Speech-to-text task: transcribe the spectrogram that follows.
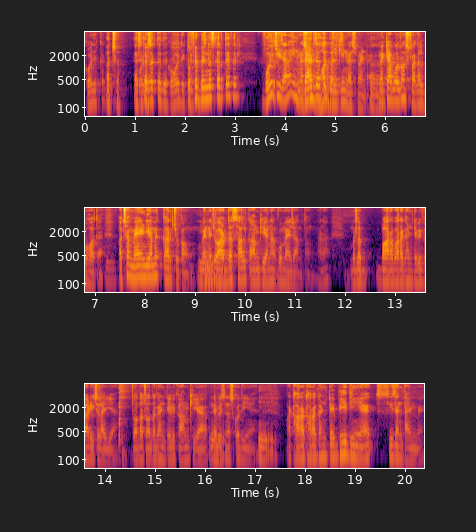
कोई दिक्कत अच्छा ऐसे कर सकते थे। कोई थे दिक्कत तो फिर बिज़नेस करते फिर? वही चीज़ है ना इन्वेस्टमेंट बहुत बल्कि इन्वेस्टमेंट है। मैं क्या बोल रहा हूँ स्ट्रगल बहुत है। अच्छा मैं इंडिया में कर चुका हूँ। मैंने जो आठ दस साल काम किया ना वो मैं जानता हूँ है ना? मतलब बारह बारह घंटे भी गाड़ी चलाई है। चौदह चौदह घंटे भी काम किया है अपने बिज़नेस को दिए हैं। अठारह अठारह घंटे भी दिए हैं सीज़न टाइम में।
